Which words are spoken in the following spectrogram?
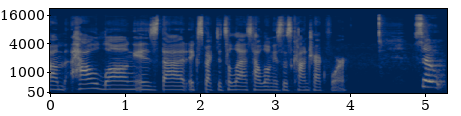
Um, how long is that expected to last? How long is this contract for? So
